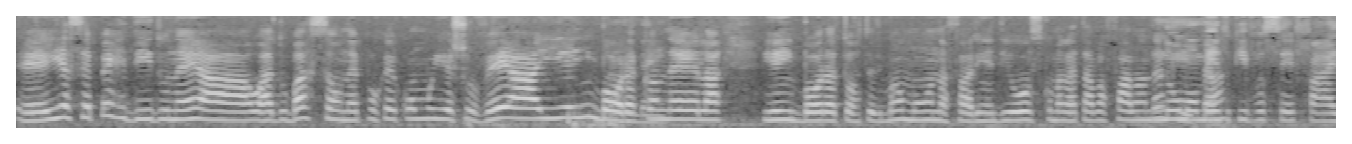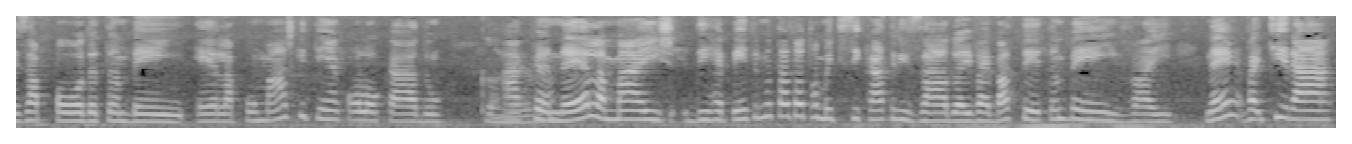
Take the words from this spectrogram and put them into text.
É, ia ser perdido, né, a, a adubação, né? Porque como ia chover, aí ia embora a Também. canela, ia embora a torta de mamona, a farinha de osso, como ela estava falando aqui, No momento tá? que você faz a poda também, ela, por mais que tenha colocado Canela. a canela, mas de repente não está totalmente cicatrizado, aí vai bater também, vai, né? Vai tirar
